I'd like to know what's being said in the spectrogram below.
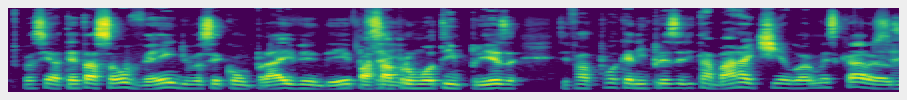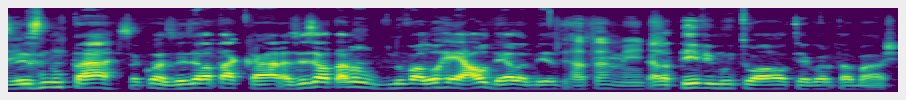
tipo assim, a tentação vem de você comprar e vender, passar para uma outra empresa. Você fala, pô, aquela empresa ali tá baratinha agora, mas, cara, às Sim. vezes não tá, sacou? Às vezes ela tá cara, às vezes ela tá no, no valor real dela mesmo. Exatamente. Ela teve muito alto e agora tá baixo.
